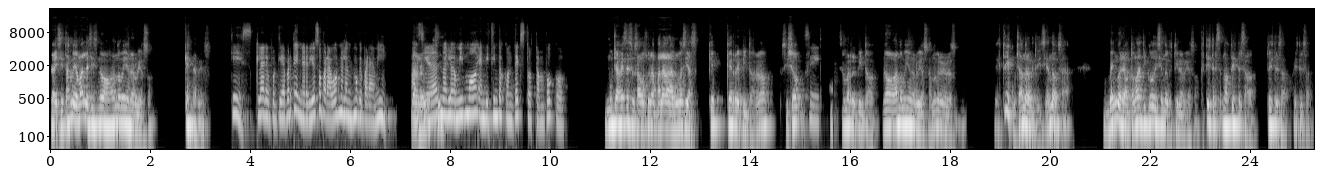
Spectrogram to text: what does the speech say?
y si estás medio mal, decís, no, ando medio nervioso. ¿Qué es nervioso? ¿Qué es? Claro, porque aparte nervioso para vos no es lo mismo que para mí. Ansiedad no, es lo mismo en distintos contextos tampoco. Muchas veces usamos una palabra, como decías, ¿qué, repito? ¿no? Si yo, sí. yo me repito, no, ando medio nervioso, ando medio nervioso. ¿Estoy escuchando lo que estoy diciendo? O sea, vengo en automático diciendo que estoy nervioso, que estoy estresado. No, estoy estresado, estoy estresado, estoy estresado.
